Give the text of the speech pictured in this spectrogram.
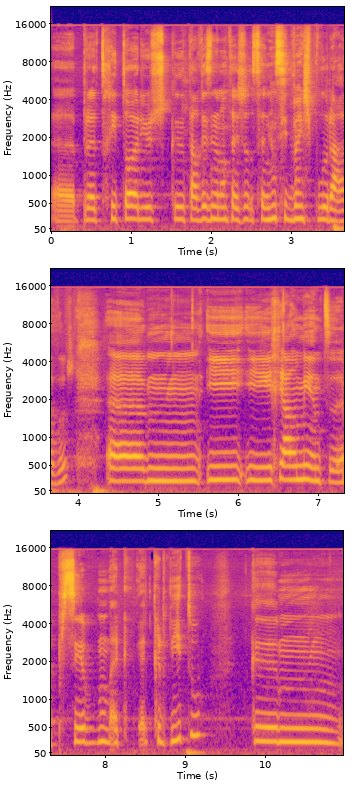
uh, para territórios que talvez ainda não tenham, tenham sido bem explorados uh, e, e, realmente percebo, acredito que. Um,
